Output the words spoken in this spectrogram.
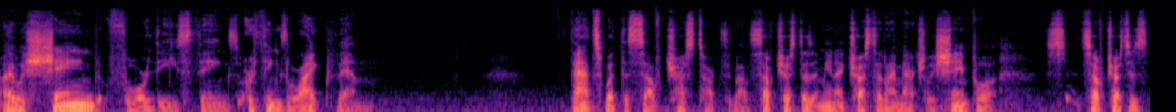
I was shamed for these things or things like them. That's what the self trust talks about. Self trust doesn't mean I trust that I'm actually shameful. Self trust is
